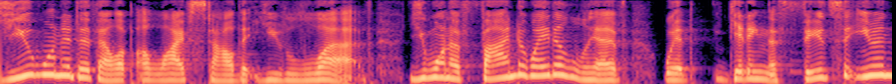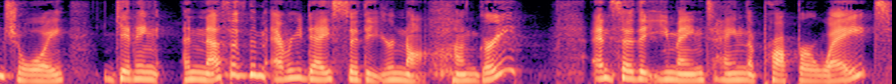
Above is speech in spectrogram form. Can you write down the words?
you want to develop a lifestyle that you love. You want to find a way to live with getting the foods that you enjoy, getting enough of them every day so that you're not hungry and so that you maintain the proper weight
